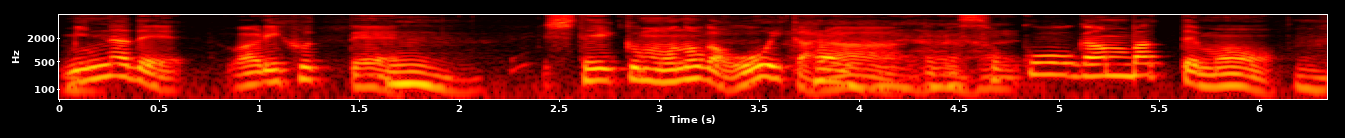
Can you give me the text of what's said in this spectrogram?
みんなで割り振ってうんしていくものが多いからそこを頑張ってもうん。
